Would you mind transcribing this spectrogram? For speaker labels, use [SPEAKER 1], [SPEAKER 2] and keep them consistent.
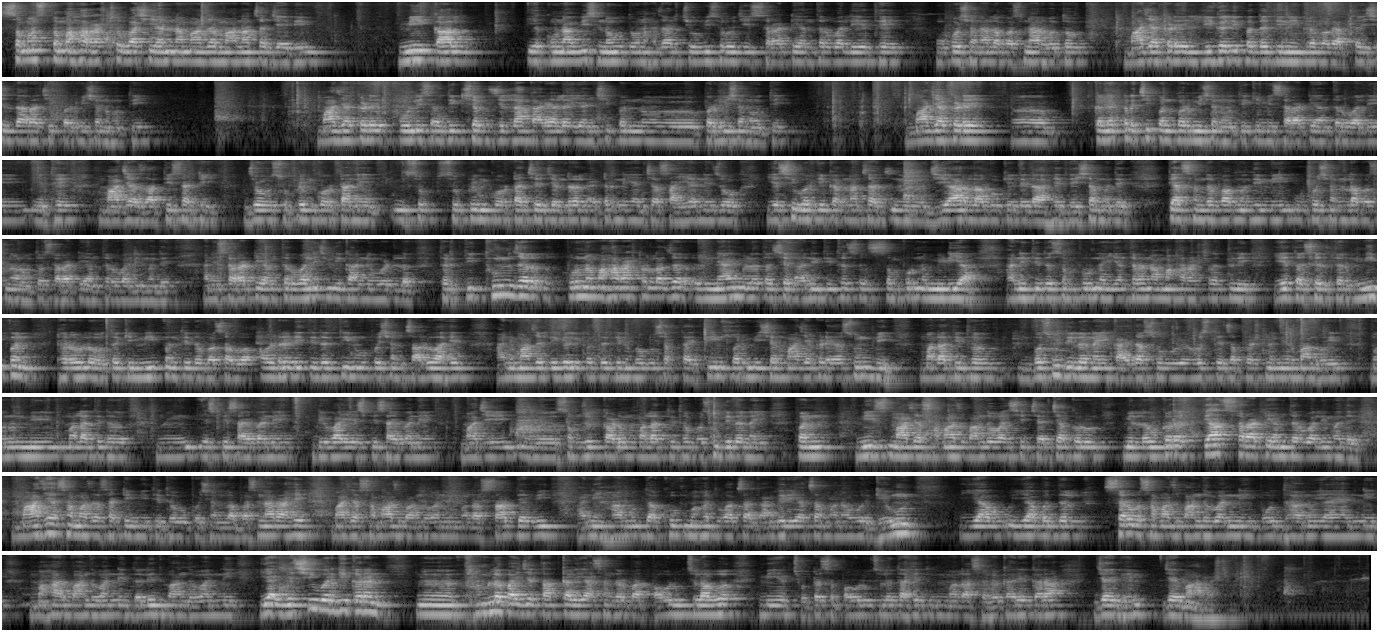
[SPEAKER 1] समस्त महाराष्ट्रवासियांना माझा मानाचा जय भीम. मी काल एकोणावीस नऊ दोन हजार चोवीस रोजी सराटी अंतरवाली येथे उपोषणाला बसणार होतो. माझ्याकडे लिगली पद्धतीने इकडं बघा तहसीलदाराची परमिशन होती. माझ्याकडे पोलीस अधीक्षक जिल्हा कार्यालय यांची पण परमिशन होती. माझ्याकडे कलेक्टरची पण परमिशन होती की मी सराटी अंतरवाली येथे माझ्या जातीसाठी जो सुप्रीम कोर्टाने सु सुप्रीम कोर्टाचे जनरल अटर्नी यांच्या साह्याने जो एस सी वर्गीकरणाचा जी आर लागू केलेला आहे देशामध्ये त्या संदर्भामध्ये मी उपोषणाला बसणार होतो सराटी अंतरवालीमध्ये. आणि सराटी अंतरवालीच मी का निवडलं? तर तिथून जर पूर्ण महाराष्ट्राला जर न्याय मिळत असेल आणि तिथं स- संपूर्ण मीडिया आणि तिथं संपूर्ण यंत्रणा महाराष्ट्रातली येत असेल तर मी पण ठरवलं होतं की मी पण तिथं बसावं. ऑलरेडी तिथं तीन उपोषण चालू आहेत आणि माझं लिगली पद्धतीने बघू शकताय. तीन परमिशन माझ्याकडे असून बी मला तिथं बसू दिलं नाही. कायदा सुव्यवस्थेचा प्रश्न निर्माण होईल. म्हणून मी मला तिथं एस पी साहेबाने डी वाय एस पी साहेबाने माझी समजूत काढून मला तिथं बसू दिलं नाही. पण मी माझ्या समाज बांधवांशी चर्चा करून मी लवकरच त्याच सराटी अंतरवालीमध्ये माझ्या समाजासाठी मी तिथं उपोषणाला बसणार आहे. माझ्या समाज बांधवांनी मला साथ द्यावी आणि हा मुद्दा खूप महत्त्वाचा गांभीर्याचा मनावर घेऊन या याबद्दल सर्व समाज बांधवांनी बौद्ध अनुयायांनी महार बांधवांनी दलित बांधवांनी या यशी वर्गीकरण थांबलं पाहिजे. तात्काळ या संदर्भात पाऊल उचलावं. मी एक छोटंसं पाऊल उचलत आहे. तुम्ही मला सहकार्य करा. जय भीम. जय महाराष्ट्र.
